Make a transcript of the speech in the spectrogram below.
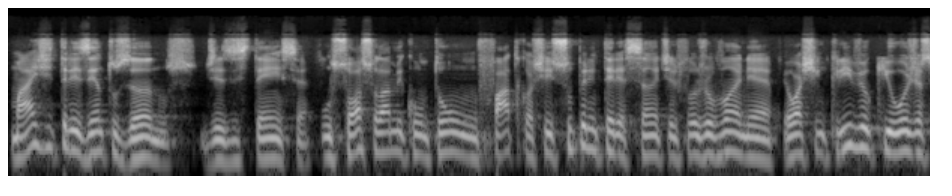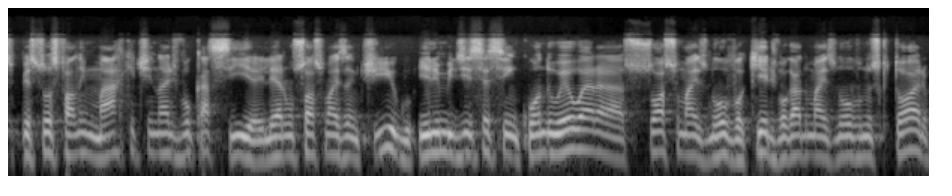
mais de 300 anos de existência. O sócio lá me contou um fato que eu achei super interessante. Ele falou: Giovanni, é, eu acho incrível que hoje as pessoas falam em marketing na advocacia. Ele era um sócio mais antigo e ele me disse assim: quando eu era sócio mais novo aqui, advogado mais novo no escritório,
